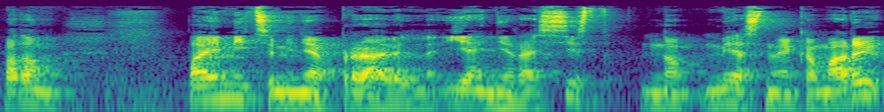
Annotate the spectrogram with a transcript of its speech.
Потом Поймите меня правильно, я не расист, но местные комары...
